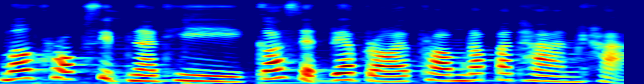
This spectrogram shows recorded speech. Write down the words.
เมื่อครบ 10 นาทีก็เสร็จเรียบร้อยพร้อมรับประทานค่ะ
